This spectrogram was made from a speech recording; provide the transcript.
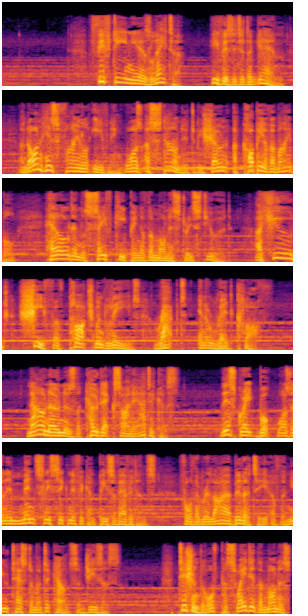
Fifteen years later, he visited again and on his final evening was astounded to be shown a copy of a Bible held in the safekeeping of the monastery steward, a huge sheaf of parchment leaves wrapped in a red cloth. Now known as the Codex Sinaiticus, this great book was an immensely significant piece of evidence for the reliability of the New Testament accounts of Jesus. Tischendorf persuaded the monastery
